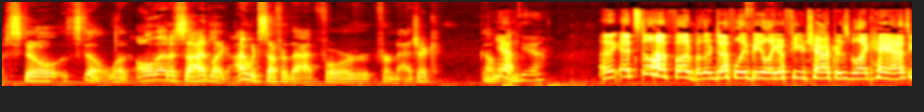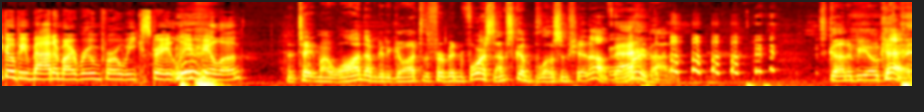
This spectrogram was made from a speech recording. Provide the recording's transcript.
Still, still, look. All that aside, like I would suffer that for for magic. Come Yeah. on. Yeah. I think I'd still have fun, but there'd definitely be like a few chapters be like, hey, I have to go be mad in my room for a week straight. Leave me alone. I'm gonna take my wand. I'm gonna go out to the Forbidden Forest, and I'm just gonna blow some shit up. Don't worry about it. it's gonna be okay.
